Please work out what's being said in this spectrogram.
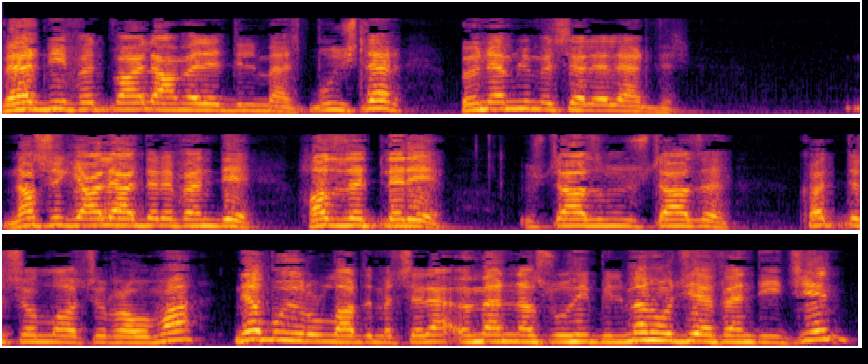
Verdiği fetva ile amel edilmez. Bu işler önemli meselelerdir. Nasıl ki Ali Haydar Efendi Hazretleri, üstazımın üstazı Kaddesallahu sirrahuma ne buyururlardı mesela Ömer Nasuhi Bilmen Hoca Efendi için?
